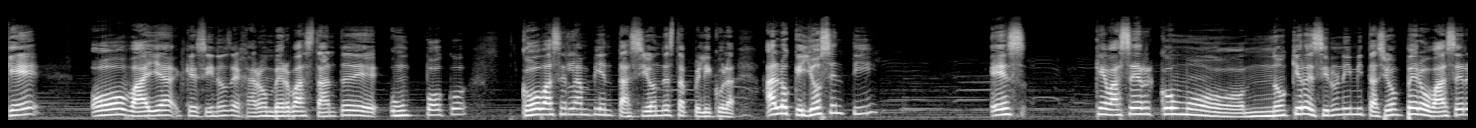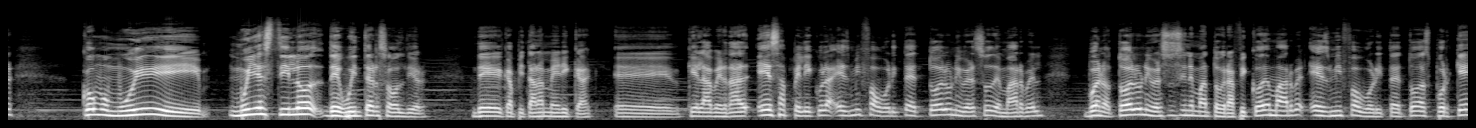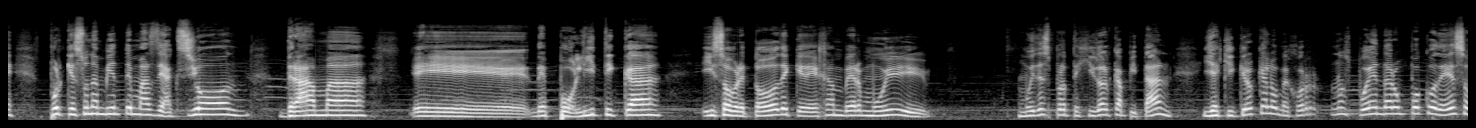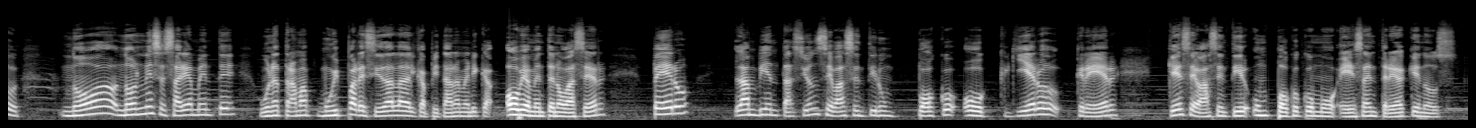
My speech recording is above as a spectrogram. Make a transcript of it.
que Oh, vaya, que sí nos dejaron ver bastante de un poco cómo va a ser la ambientación de esta película. A lo que yo sentí es que va a ser como, no quiero decir una imitación, pero va a ser como muy, muy estilo de Winter Soldier, de Capitán América. Eh, que la verdad, esa película es mi favorita de todo el universo de Marvel. Bueno, todo el universo cinematográfico de Marvel es mi favorita de todas. ¿Por qué? Porque es un ambiente más de acción, drama, eh, de política y sobre todo de que dejan ver muy muy desprotegido al capitán y aquí creo que a lo mejor nos pueden dar un poco de eso no no necesariamente una trama muy parecida a la del Capitán América obviamente no va a ser pero la ambientación se va a sentir un poco o quiero creer que se va a sentir un poco como esa entrega que nos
